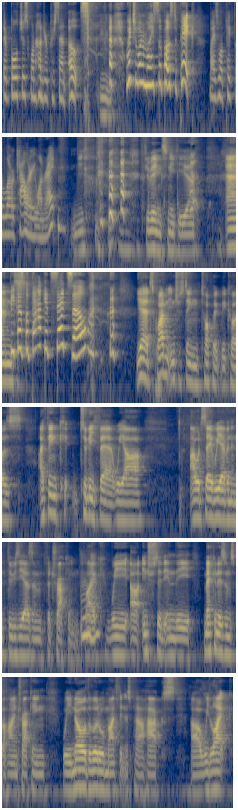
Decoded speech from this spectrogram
they're both just 100% oats. Which one am I supposed to pick? Might as well pick the lower calorie one, right? Yeah. if you're being sneaky, yeah. And Because the packet said so. Yeah, it's quite an interesting topic because I think, to be fair, we are. I would say we have an enthusiasm for tracking. Like we are interested in the mechanisms behind tracking. We know the little MyFitnessPal hacks. Uh, we like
